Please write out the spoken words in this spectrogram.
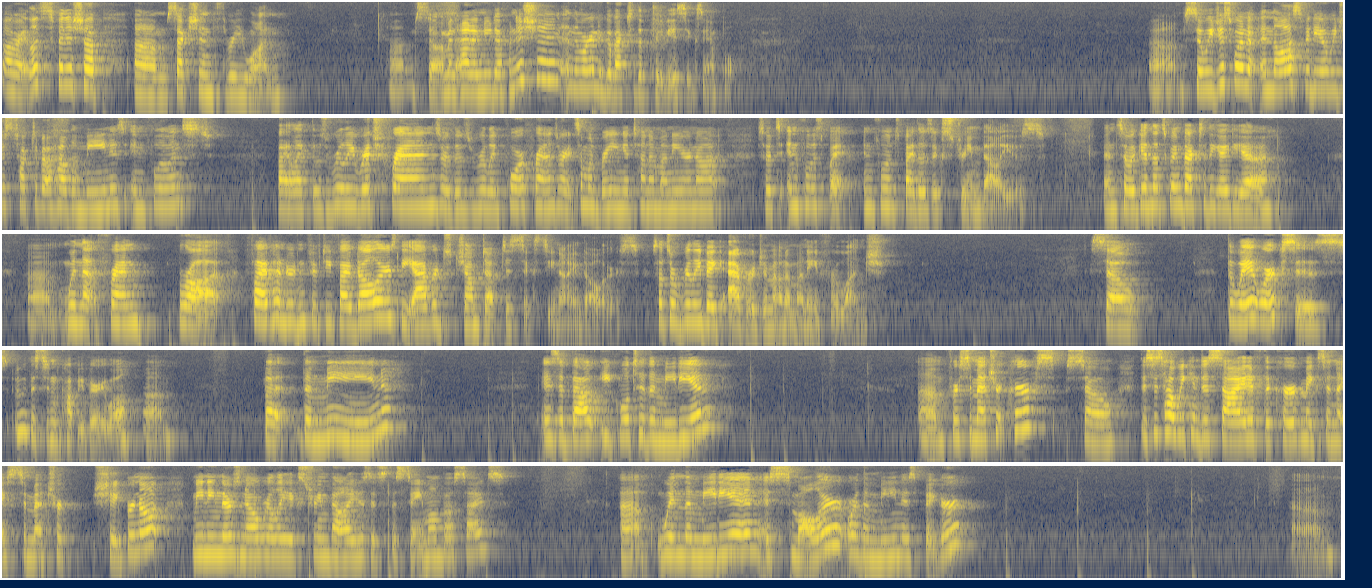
All right, let's finish up um, section 3.1. Um, so I'm going to add a new definition, and then we're going to go back to the previous example. Um, so we just want in the last video, we just talked about how the mean is influenced by like those really rich friends or those really poor friends, right? Someone bringing a ton of money or not. So it's influenced by, influenced by those extreme values. And so again, that's going back to the idea um, when that friend brought $555, the average jumped up to $69. So that's a really big average amount of money for lunch. So the way it works is, ooh, this didn't copy very well. Um, but the mean is about equal to the median um, for symmetric curves. So this is how we can decide if the curve makes a nice symmetric shape or not, meaning there's no really extreme values, it's the same on both sides. Um, when the median is smaller or the mean is bigger, um,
